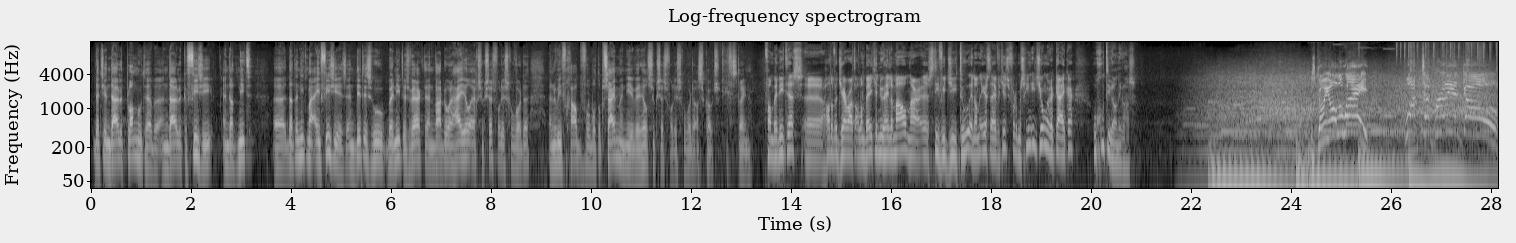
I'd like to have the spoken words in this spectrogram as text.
dat je een duidelijk plan moet hebben. Een duidelijke visie. En dat, niet, eh, dat er niet maar één visie is. En dit is hoe Benitez werkte en waardoor hij heel erg succesvol is geworden. En Louis Vergaal bijvoorbeeld op zijn manier weer heel succesvol is geworden als coach of als trainer. Van Benitez eh, hadden we Gerrard al een beetje, nu helemaal naar eh, Stevie G toe. En dan eerst eventjes voor de misschien iets jongere kijker hoe goed hij wel niet was. He's going all the way. What a brilliant goal!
